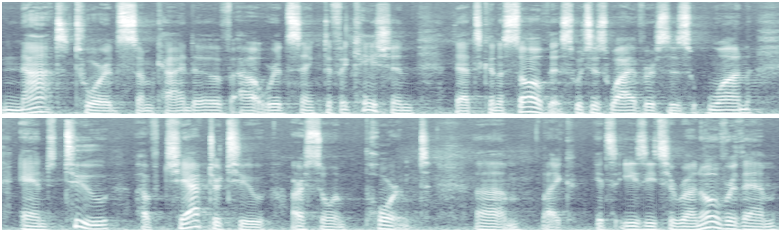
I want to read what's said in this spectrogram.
not towards some kind of outward sanctification that's going to solve this, which is why verses 1 and 2 of chapter 2 are so important. Um, like, it's easy to run over them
